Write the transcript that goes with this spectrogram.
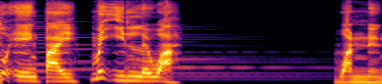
ตัวเองไปไม่อินเลยว่ะ วันหนึ่ง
